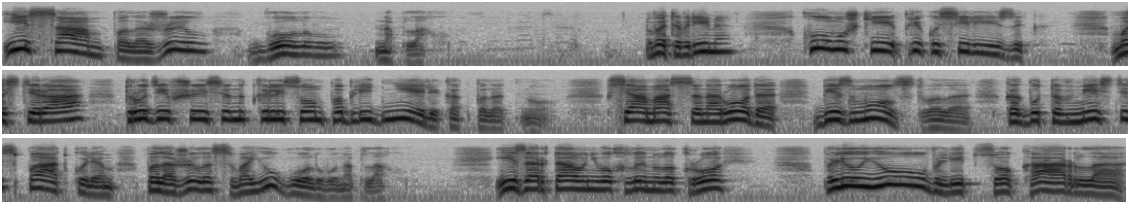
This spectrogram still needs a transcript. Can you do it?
и сам положил голову на плаху. В это время кумушки прикусили язык. Мастера, трудившиеся над колесом, побледнели, как полотно. Вся масса народа безмолвствовала, как будто вместе с Паткулем положила свою голову на плаху. Изо рта у него хлынула кровь. «Плюю в лицо Карла!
